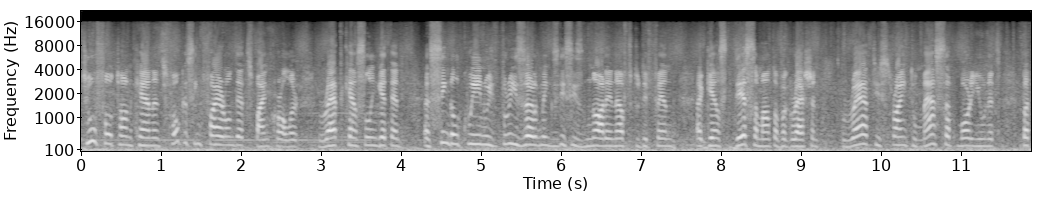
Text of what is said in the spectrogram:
two photon cannons focusing fire on that spine crawler, Ret cancelling it, and a single queen with three zerglings. This is not enough to defend against this amount of aggression. Ret is trying to mass up more units, but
